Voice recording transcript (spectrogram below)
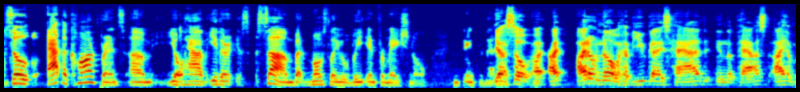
so at the conference, um, you'll have either some, but mostly will be informational. And things of that. Yeah, nature. so I, I, I don't know. Have you guys had in the past? I have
